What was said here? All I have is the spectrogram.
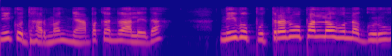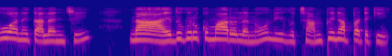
నీకు ధర్మం జ్ఞాపకం రాలేదా? నీవు పుత్రరూపంలో ఉన్న గురువు అని తలంచి నా ఐదుగురు కుమారులను నీవు చంపినప్పటికీ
